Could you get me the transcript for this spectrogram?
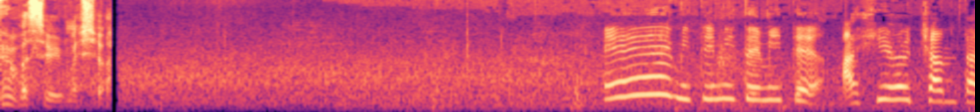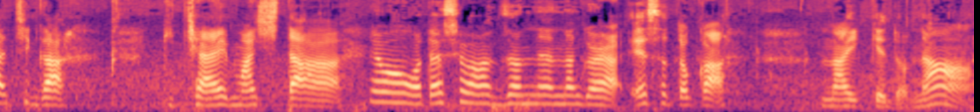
忘れましょうえー、見て見て見て。アヒルちゃんたちが来ちゃいました。でも私は残念ながら餌とかないけどな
